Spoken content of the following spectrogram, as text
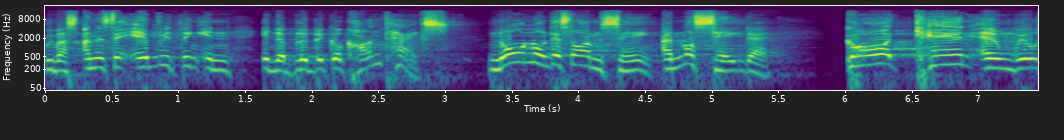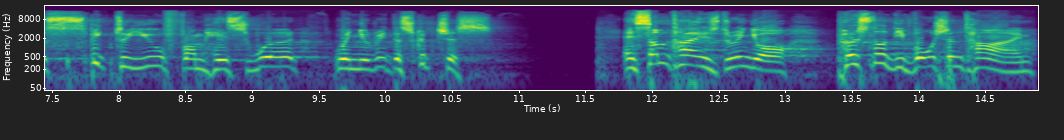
we must understand everything in, in the biblical context? No, no, that's not what I'm saying. I'm not saying that. God can and will speak to you from His Word when you read the Scriptures. And sometimes during your personal devotion time,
